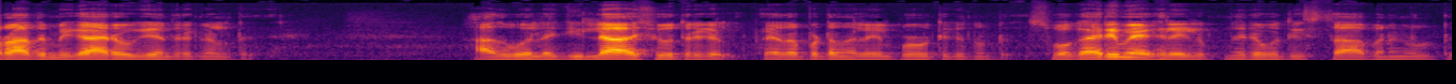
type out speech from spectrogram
പ്രാഥമിക ആരോഗ്യ കേന്ദ്രങ്ങളുണ്ട്. അതുപോലെ ജില്ലാ ആശുപത്രികൾ ഭേദപ്പെട്ട നിലയിൽ പ്രവർത്തിക്കുന്നുണ്ട്. സ്വകാര്യ മേഖലയിലും നിരവധി സ്ഥാപനങ്ങളുണ്ട്.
